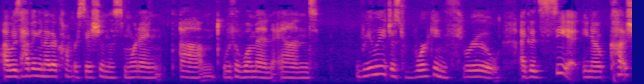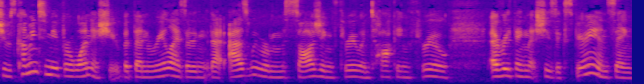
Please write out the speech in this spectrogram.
I was having another conversation this morning um, with a woman, and really just working through. I could see it you know she was coming to me for one issue but then realizing that as we were massaging through and talking through everything that she's experiencing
